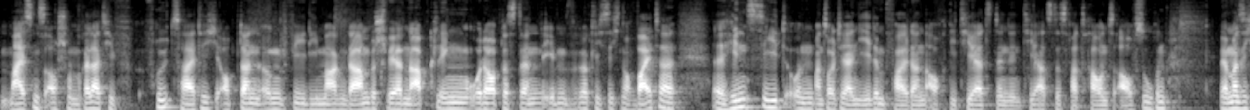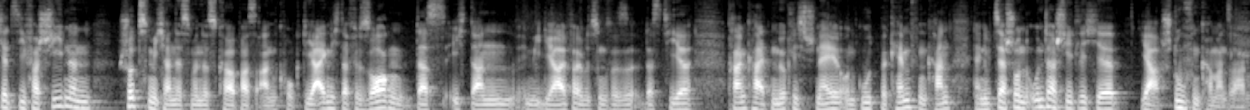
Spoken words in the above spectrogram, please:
meistens auch schon relativ frühzeitig, ob dann irgendwie die Magen-Darm-Beschwerden abklingen oder ob das dann eben wirklich sich noch weiter äh, hinzieht. Und man sollte ja in jedem Fall dann auch die Tierärztin, den Tierarzt des Vertrauens aufsuchen. Wenn man sich jetzt die verschiedenen Schutzmechanismen des Körpers anguckt, die eigentlich dafür sorgen, dass ich dann im Idealfall bzw. das Tier Krankheiten möglichst schnell und gut bekämpfen kann, dann gibt es ja schon unterschiedliche ja, Stufen, kann man sagen.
